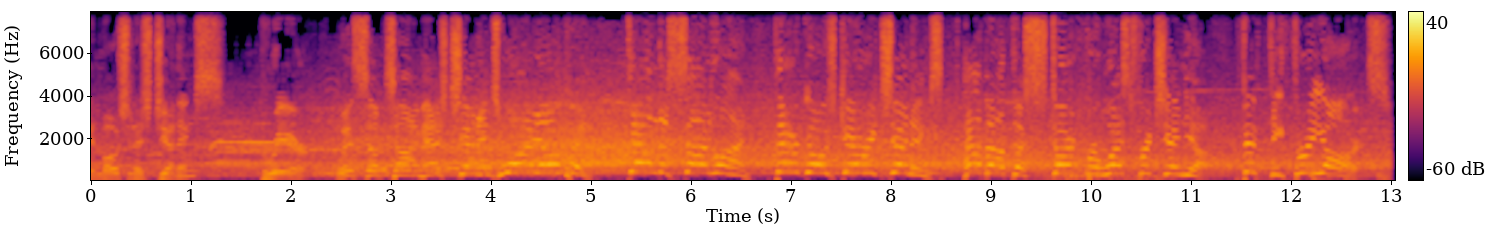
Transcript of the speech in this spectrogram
In motion is Jennings. Grier with some time has Jennings wide open down the sideline. There goes Gary Jennings. How about the start for West Virginia? 53 yards.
